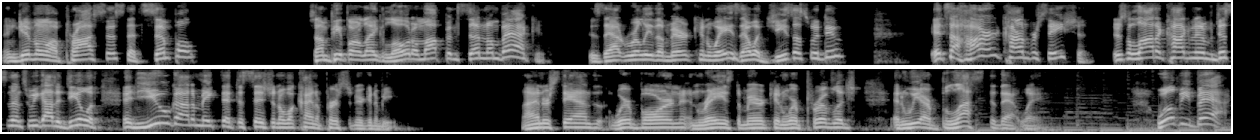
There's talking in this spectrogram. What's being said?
and give them a process that's simple? Some people are like, load them up and send them back. Is that really the American way? Is that what Jesus would do? It's a hard conversation. There's a lot of cognitive dissonance we got to deal with, and you got to make that decision on what kind of person you're going to be. I understand we're born and raised American, we're privileged, and we are blessed in that way. We'll be back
